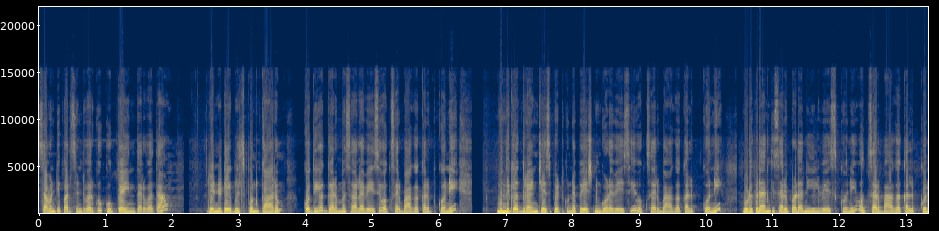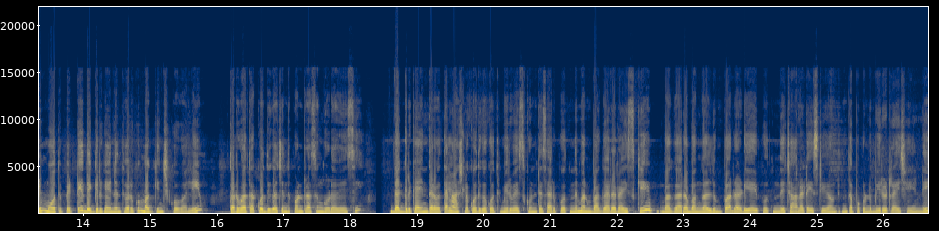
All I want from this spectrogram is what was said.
సెవెంటీ పర్సెంట్ వరకు కుక్ అయిన తర్వాత రెండు టేబుల్ స్పూన్ కారం కొద్దిగా గరం మసాలా వేసి ఒకసారి బాగా కలుపుకొని ముందుగా గ్రైండ్ చేసి పెట్టుకున్న పేస్ట్ని కూడా వేసి ఒకసారి బాగా కలుపుకొని ఉడకడానికి సరిపడా నీళ్ళు వేసుకొని ఒకసారి బాగా కలుపుకొని మూత పెట్టి దగ్గరికి అయినంత వరకు మగ్గించుకోవాలి. తర్వాత కొద్దిగా చింతపండు రసం కూడా వేసి దగ్గరికి అయిన తర్వాత లాస్ట్లో కొద్దిగా కొత్తిమీర వేసుకుంటే సరిపోతుంది. మన బగారా రైస్కి బగారా బంగాళదుంప రెడీ అయిపోతుంది. చాలా టేస్టీగా ఉంటుంది. తప్పకుండా మీరు ట్రై చేయండి.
